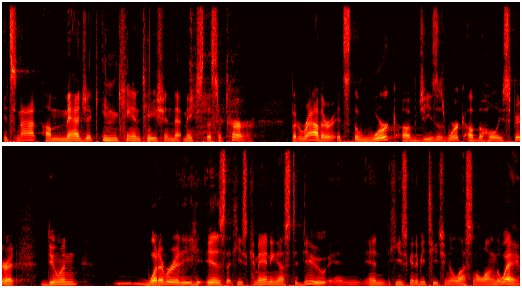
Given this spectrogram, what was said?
It's not a magic incantation that makes this occur, but rather it's the work of Jesus, work of the Holy Spirit, doing whatever it is that he's commanding us to do, and, and he's going to be teaching a lesson along the way.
